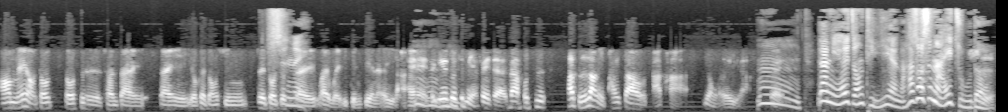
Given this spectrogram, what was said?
哦，没有，都都是穿在。在游客中心最多就是在外围一点点而已啦，嘿，嘿，因为都是免费的，那不是，它只是让你拍照打卡用而已啦。嗯，让你有一种体验呢。他说是哪一组的？是，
